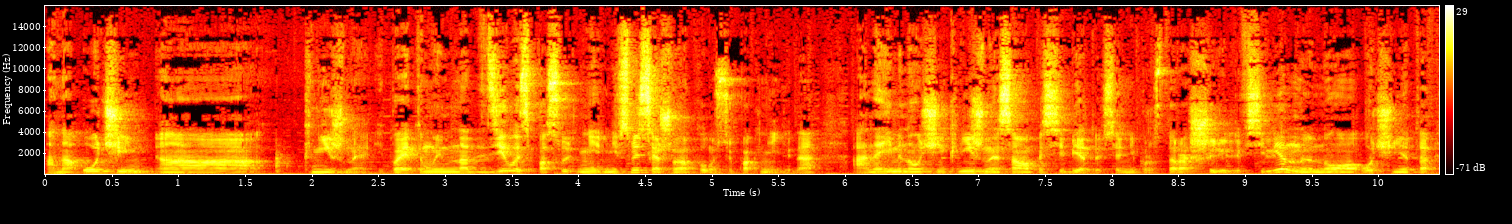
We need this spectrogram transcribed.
она очень а, книжная. И поэтому им надо делать, по сути, не, не в смысле, что она полностью по книге, да, а она именно очень книжная сама по себе. То есть они просто расширили вселенную, но очень это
